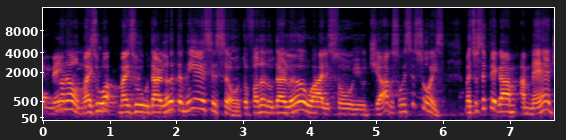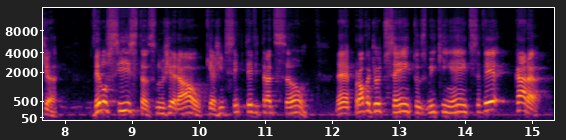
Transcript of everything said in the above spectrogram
também. Não, não, mas o, mas o Darlan também é exceção. Eu tô falando, o Darlan, o Alisson e o Thiago são exceções. Mas se você pegar a média, velocistas no geral, que a gente sempre teve tradição, né? Prova de 800, 1500, você vê, cara,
